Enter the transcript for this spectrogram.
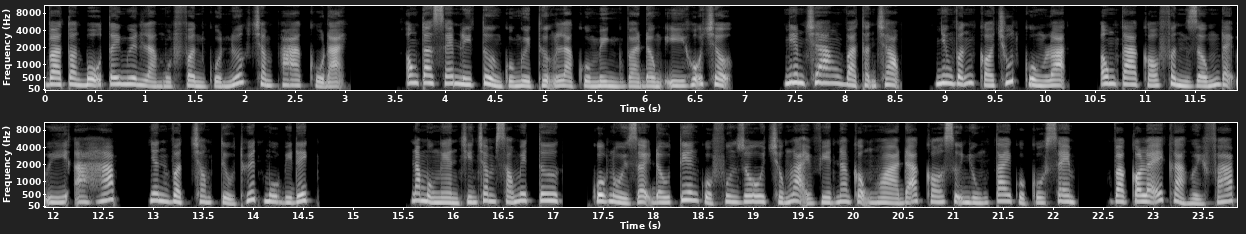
và toàn bộ Tây Nguyên là một phần của nước Champa cổ đại. Ông ta xem lý tưởng của người thượng là của mình và đồng ý hỗ trợ. Nghiêm trang và thận trọng, nhưng vẫn có chút cuồng loạn, ông ta có phần giống đại úy Ahab, nhân vật trong tiểu thuyết Moby Dick. Năm 1964, cuộc nổi dậy đầu tiên của Funzo chống lại Việt Nam Cộng Hòa đã có sự nhúng tay của cô Sem, và có lẽ cả người Pháp.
